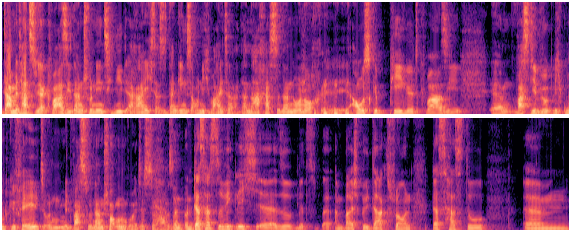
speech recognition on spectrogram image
damit hast du ja quasi dann schon den Zenit erreicht. Also dann ging es auch nicht weiter. Danach hast du dann nur noch äh, ausgepegelt quasi, ähm, was dir wirklich gut gefällt und mit was du dann schocken wolltest zu Hause. Und, und das hast du wirklich, äh, also jetzt äh, am Beispiel Dark Throne, das hast du ähm,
